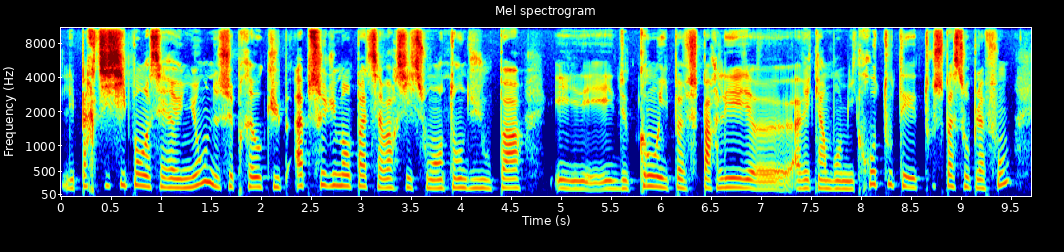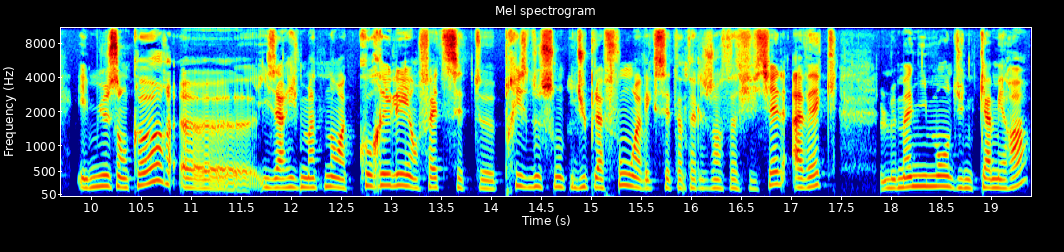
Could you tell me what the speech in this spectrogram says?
les, participants à ces réunions ne se préoccupent absolument pas de savoir s'ils sont entendus ou pas et, de quand ils peuvent parler euh, avec un bon micro. Tout, est, tout se passe au plafond. Et mieux encore, euh, ils arrivent maintenant à corréler en fait cette prise de son du plafond avec cette intelligence artificielle avec le maniement d'une caméra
